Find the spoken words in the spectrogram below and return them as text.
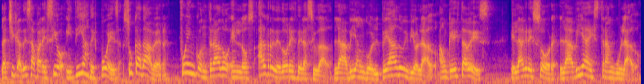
La chica desapareció y días después su cadáver fue encontrado en los alrededores de la ciudad. La habían golpeado y violado, aunque esta vez el agresor la había estrangulado.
